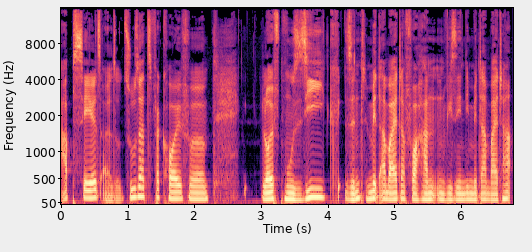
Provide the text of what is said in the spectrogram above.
Upsales, also Zusatzverkäufe? Läuft Musik? Sind Mitarbeiter vorhanden? Wie sehen die Mitarbeiter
